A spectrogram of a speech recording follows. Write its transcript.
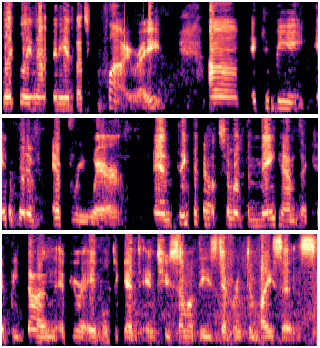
Luckily, not many of us can fly, right? Um, it can be in a bit of everywhere. And think about some of the mayhem that could be done if you were able to get into some of these different devices.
